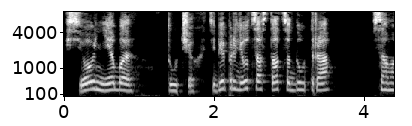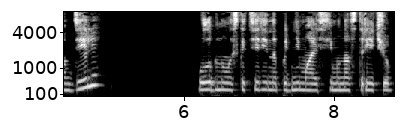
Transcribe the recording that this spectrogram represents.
«Все небо в тучах. Тебе придется остаться до утра». «В самом деле?» Улыбнулась Катерина, поднимаясь ему навстречу.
